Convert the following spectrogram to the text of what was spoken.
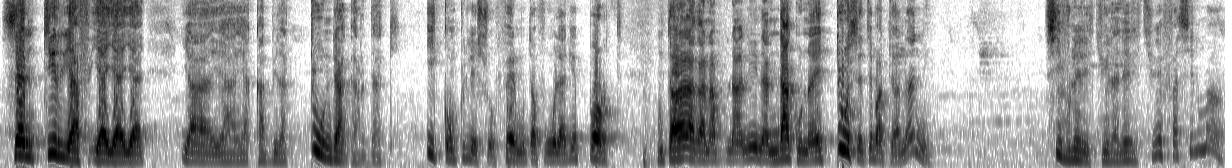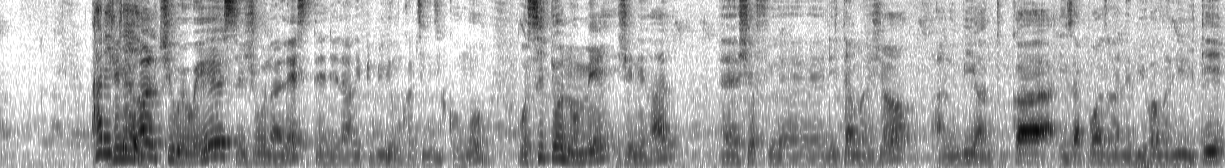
ceinture ya, ya, ya, ya, ya, ya, ya kabila tu nde agardaki y compris les chauffeurs moto afungolaki porte. Moto alalaka na, na na ndako na ye tous ete bato ya nani. Si voulait les tuer il allait les tuer facilement. Arrêtez. Général Chiwewe, c'est journaliste de la République démocratique du Congo, aussitôt nommé général, euh, chef euh, d'état-major, à lobby en tout cas, ils apposent dans le bureau de l'unité,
